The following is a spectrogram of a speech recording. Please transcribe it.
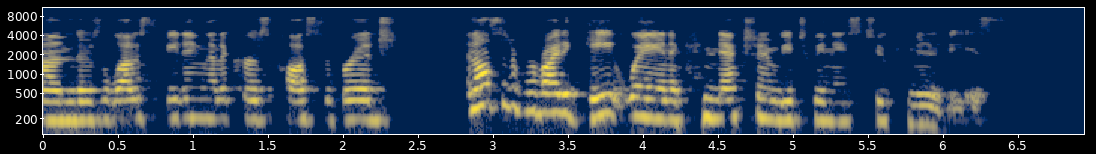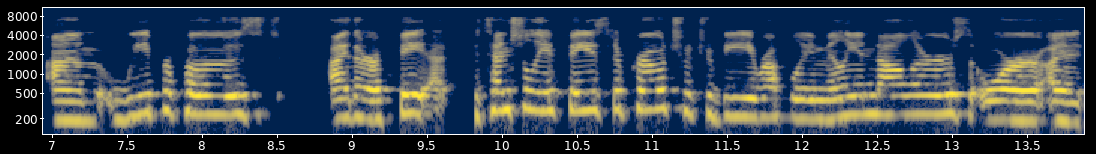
Um, there's a lot of speeding that occurs across the bridge, and also to provide a gateway and a connection between these two communities. Um, we proposed either a potentially a phased approach, which would be roughly a million dollars, or a,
